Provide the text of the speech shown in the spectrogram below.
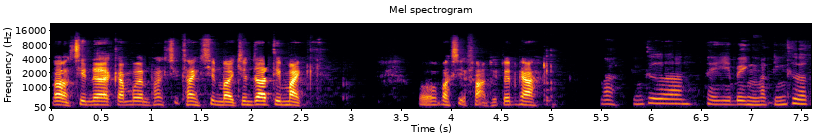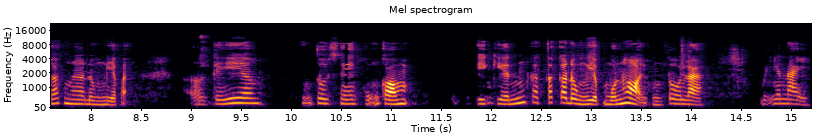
Vâng xin ờ, cảm ơn bác sĩ Thanh. Xin mời chuyên gia tim mạch. Bác sĩ Phạm Thị Tuyết Nga vâng kính thưa thầy Bình và kính thưa các ờ, đồng nghiệp ạ. Ở cái ờ, chúng tôi sẽ cũng có ý kiến các các đồng nghiệp muốn hỏi chúng tôi là bệnh nhân này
